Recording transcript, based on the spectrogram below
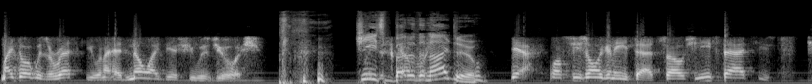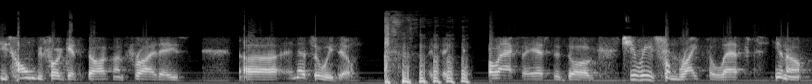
My dog was a rescue, and I had no idea she was Jewish. She eats better than I do. Yeah, well, she's only going to eat that. So she eats that. She's she's home before it gets dark on Fridays, uh, and that's what we do. I think, relax. I asked the dog. She reads from right to left. You know,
